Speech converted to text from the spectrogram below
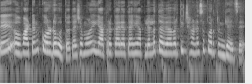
ते वाटण कोरडं होतं. त्याच्यामुळे या प्रकारे आता हे आपल्याला तव्यावरती छान असं परतून घ्यायचं आहे.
